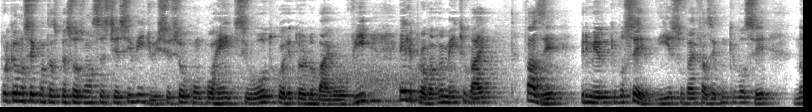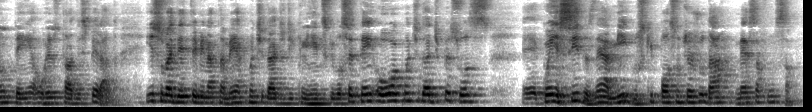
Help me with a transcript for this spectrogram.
porque eu não sei quantas pessoas vão assistir esse vídeo. E se o seu concorrente, se o outro corretor do bairro ouvir, ele provavelmente vai fazer primeiro que você. E isso vai fazer com que você não tenha o resultado esperado. Isso vai determinar também a quantidade de clientes que você tem ou a quantidade de pessoas é, conhecidas, né, amigos que possam te ajudar nessa função.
